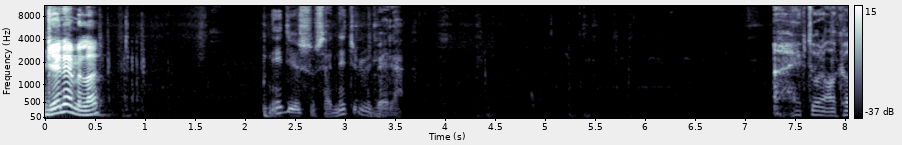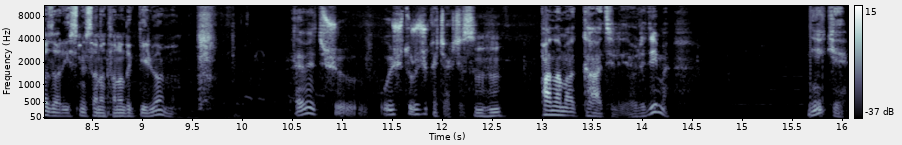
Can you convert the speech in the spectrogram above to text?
Gene mi lan? Ne diyorsun sen? Ne tür bir bela? Hector Alcazar ismi sana tanıdık geliyor mu? Evet şu uyuşturucu kaçakçısı. Panama katili öyle değil mi? Niye ki?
